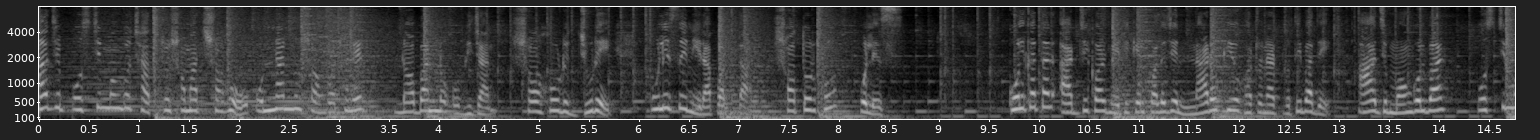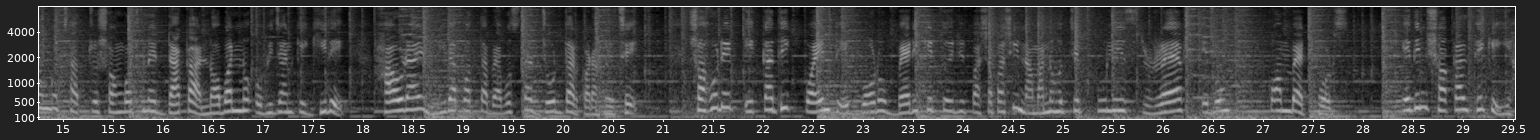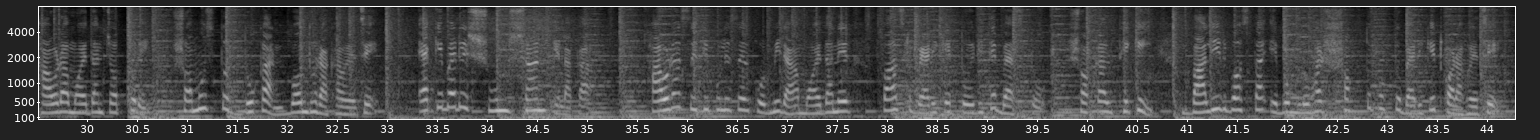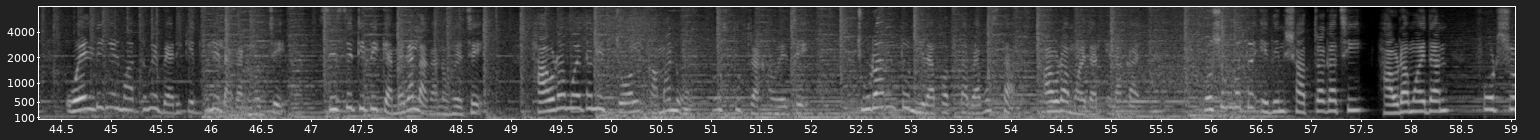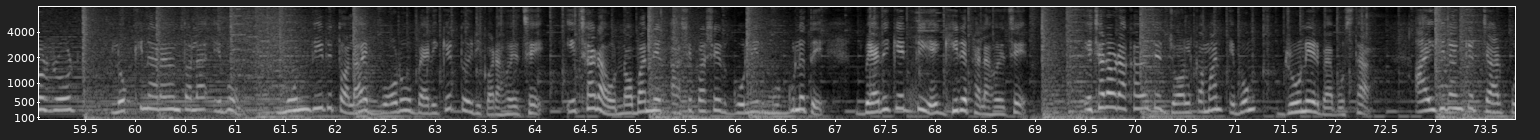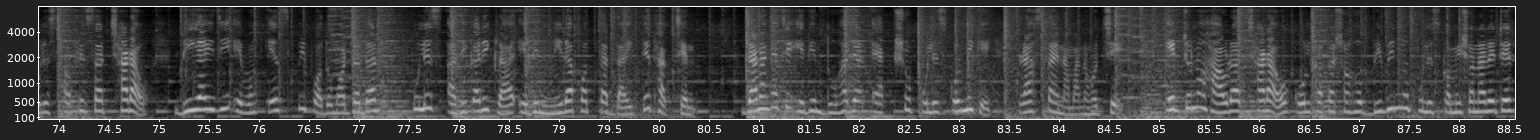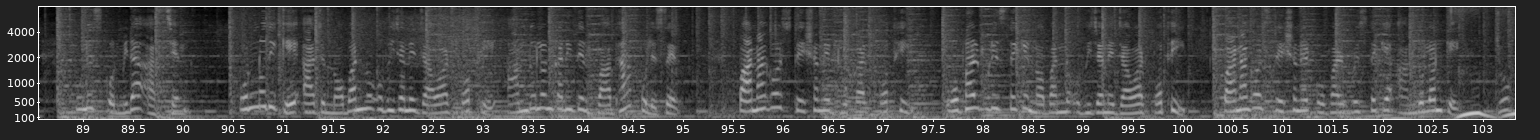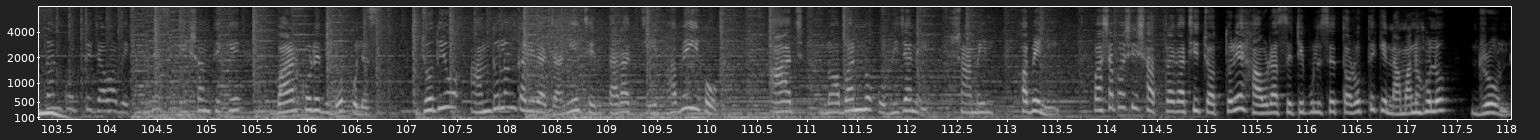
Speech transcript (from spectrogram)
আজ পশ্চিমবঙ্গ ছাত্র সমাজ সহ অন্যান্য সংগঠনের নবান্ন অভিযান শহর জুড়ে পুলিশের নিরাপত্তা, সতর্ক পুলিশ। কলকাতার আরজিকর মেডিকেল কলেজের নারকীয় ঘটনার প্রতিবাদে আজ মঙ্গলবার পশ্চিমবঙ্গ ছাত্র সংগঠনের ডাকা নবান্ন অভিযানকে ঘিরে হাওড়ায় নিরাপত্তা ব্যবস্থা জোরদার করা হয়েছে। শহরের একাধিক পয়েন্টে বড় ব্যারিকেড তৈরির পাশাপাশি নামানো হচ্ছে পুলিশ র্যাব এবং কমব্যাট ফোর্স। এদিন সকাল থেকেই হাওড়া ময়দান চত্বরে সমস্ত দোকান বন্ধ রাখা হয়েছে। একেবারে শুনশান এলাকা। হাওড়া সিটি পুলিশের কর্মীরা ময়দানের ফার্স্ট ব্যারিকেড তৈরিতে ব্যস্ত। সকাল থেকেই বালির বস্তা এবং লোহার শক্তপোক্ত ব্যারিকেড করা হয়েছে। ওয়েল্ডিং এর মাধ্যমে ব্যারিকেডগুলি লাগানো হচ্ছে। সিসিটিভি ক্যামেরা লাগানো হয়েছে। হাওড়া ময়দানে জল কামানো প্রস্তুত রাখা হয়েছে। চূড়ান্ত নিরাপত্তা ব্যবস্থা হাওড়া ময়দান এলাকায়। প্রসঙ্গত এদিন সাঁতরাগাছি, হাওড়া ময়দান ফোরশোর রোড, লক্ষ্মীনারায়ণতলা এবং মন্দির তলায় বড় ব্যারিকেড তৈরি করা হয়েছে। এছাড়াও নবান্নের আশেপাশের গলির মুখগুলোতে ব্যারিকেড দিয়ে ঘিরে ফেলা হয়েছে। এছাড়াও রাখা হয়েছে জল কামান এবং ড্রোনের ব্যবস্থা। আইজি র্যাঙ্কের চার পুলিশ অফিসার ছাড়াও ডিআইজি এবং এসপি পদমর্যাদার পুলিশ আধিকারিকরা এদিন নিরাপত্তার দায়িত্বে থাকছেন। জানা গেছে এদিন দু একশো পুলিশ কর্মীকে রাস্তায় নামানো হচ্ছে। এর জন্য হাওড়া ছাড়াও কলকাতা সহ বিভিন্ন পুলিশ কমিশনারেটের পুলিশ কর্মীরা আসছেন। অন্যদিকে আজ নবান্ন অভিযানে যাওয়ার পথে আন্দোলনকারীদের বাধা পুলিশের। পানাগড় স্টেশনে ঢোকার পথেই ওভারব্রিজ থেকে নবান্ন অভিযানে যাওয়ার পথেই পানাগড় স্টেশনের ওভারব্রিজ থেকে আন্দোলনকে যোগদান করতে যাওয়া ব্যক্তিদের স্টেশন থেকে বার করে দিল পুলিশ। যদিও আন্দোলনকারীরা জানিয়েছেন তারা যেভাবেই হোক আজ নবান্ন অভিযানে সামিল হবেনি। পাশাপাশি সাতরাগাছি চত্বরে হাওড়া সিটি পুলিশের তরফ থেকে নামানো হলো ড্রোন।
